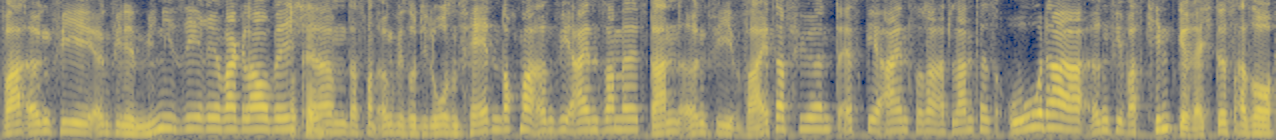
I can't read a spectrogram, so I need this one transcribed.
war irgendwie irgendwie eine Miniserie, war glaube ich, okay. ähm, dass man irgendwie so die losen Fäden noch mal irgendwie einsammelt, dann irgendwie weiterführend SG1 oder Atlantis oder irgendwie was kindgerechtes, also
